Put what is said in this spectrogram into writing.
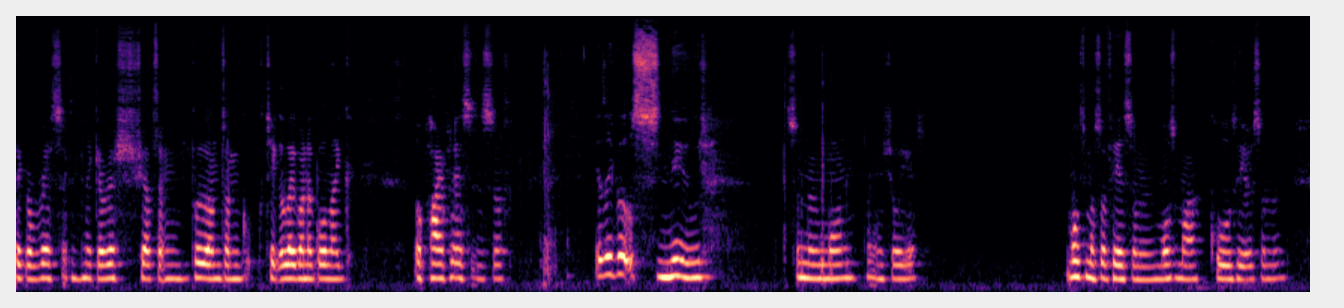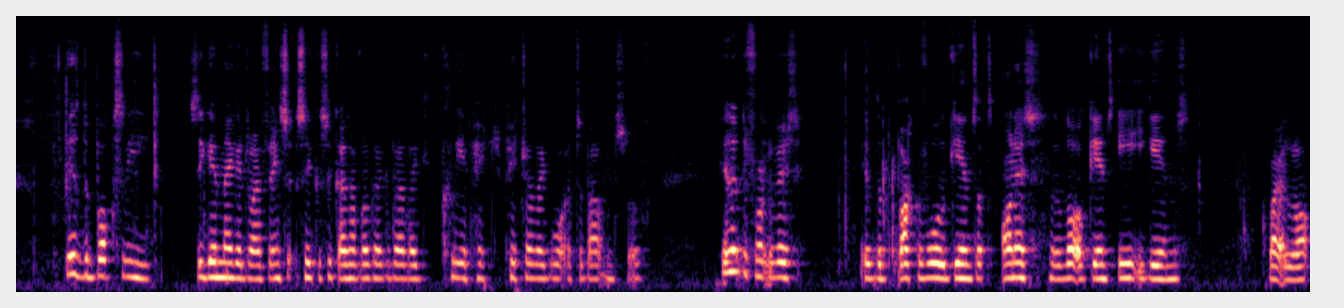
like a wrist, like, a wrist strap. So I can put on and take a leg when I go like up high places and stuff. There's like a little snood. Sunderland one. Let me show you. Most of my stuff here is Sunderland. Most of my clothes here are Sunderland. Here's the boxy Sega Mega Drive thing, so, so, so you guys have like, like a bit of like clear pitch, picture of like what it's about and stuff. Here's like the front of it. Here's the back of all the games that's on it. There's a lot of games, 80 games. Quite a lot.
